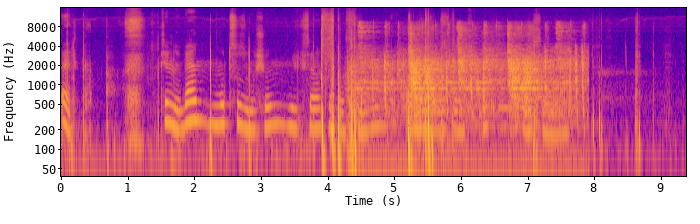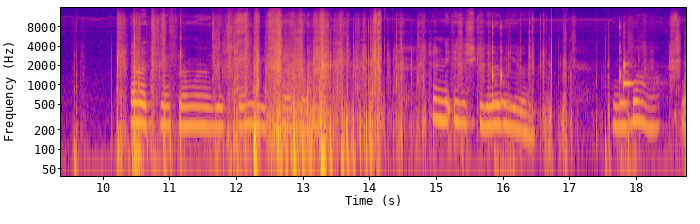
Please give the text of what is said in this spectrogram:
Evet. Şimdi ben mutsuzmuşum. Yükselti basıyorum. Evet reklamı geçtim. Yükseltelim. Şimdi ilişkilere bir girelim. Ba, ba, ba.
